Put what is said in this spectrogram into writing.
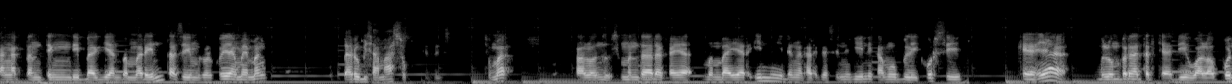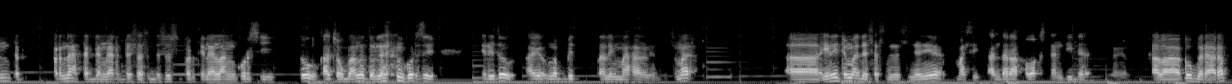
sangat penting di bagian pemerintah sih menurutku yang memang baru bisa masuk gitu. Cuma kalau untuk sementara kayak membayar ini dengan harga sini gini kamu beli kursi kayaknya belum pernah terjadi walaupun ter- pernah terdengar desas-desus seperti lelang kursi. Tuh kacau banget tuh lelang kursi. Jadi tuh ayo ngebit paling mahal gitu. Cuma eh, ini cuma desas-desusnya masih antara hoax dan tidak. Kalau aku berharap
